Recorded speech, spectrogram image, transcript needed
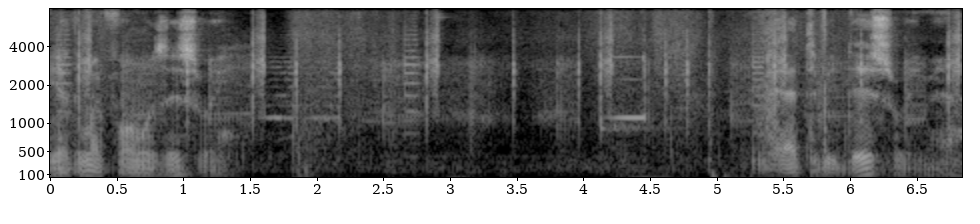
Yeah, I think my phone was this way. It had to be this way, man.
